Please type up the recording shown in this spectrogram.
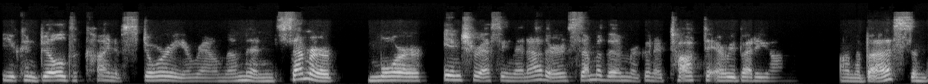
you can build a kind of story around them and some are more interesting than others. Some of them are going to talk to everybody on on the bus. And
